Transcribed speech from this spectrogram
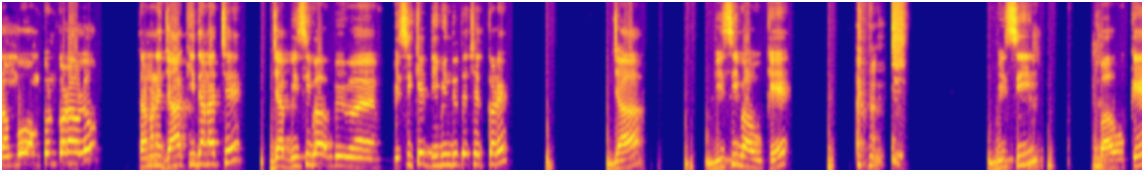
লম্ব অঙ্কন করা হলো। তার মানে যা কি দাঁড়াচ্ছে? যা বিসি বা বিসি কে ডি বিন্দুতে ছেদ করে, যা বিসি বাহুকে বিসি বাহুকে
